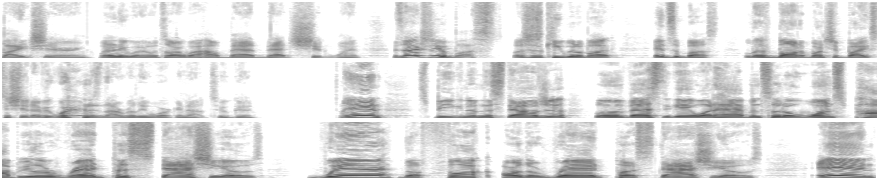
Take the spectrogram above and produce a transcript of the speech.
Bike sharing. But anyway, we'll talk about how bad that shit went. It's actually a bust. Let's just keep it a buck. It's a bust. Lyft bought a bunch of bikes and shit everywhere, and it's not really working out too good. And speaking of nostalgia, we'll investigate what happened to the once popular red pistachios. Where the fuck are the red pistachios? And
